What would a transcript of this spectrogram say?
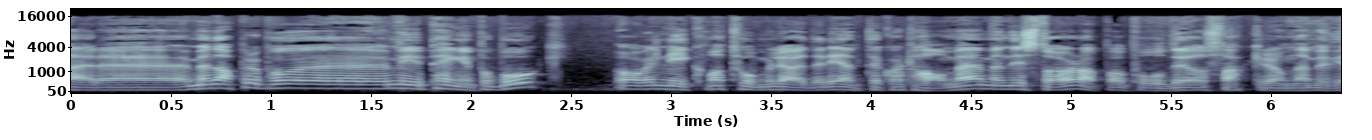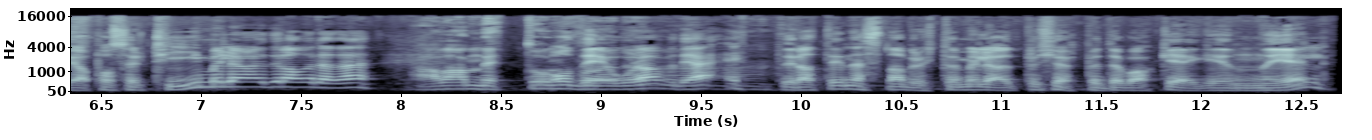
Er, eh, men apropos eh, mye penger på bok var vel 9,2 milliarder i ente kvartal med, men de står da på podiet og snakker om det. Men vi har passert 10 milliarder allerede. Ja, da, nettoen og det, Olav, det er etter at de nesten har brukt en milliard på å kjøpe tilbake egen gjeld?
